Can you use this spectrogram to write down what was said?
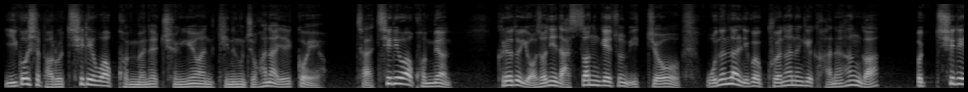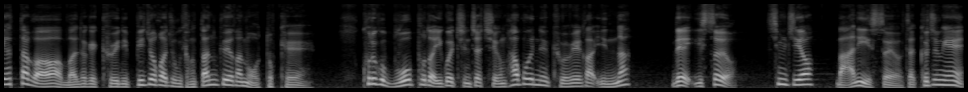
이것이 바로 치료와 권면의 중요한 기능 중 하나일 거예요. 자, 치료와 권면. 그래도 여전히 낯선 게 좀 있죠. 오늘날 이걸 구현하는 게 가능한가? 어, 치리했다가 만약에 교인이 삐져가지고 그냥 딴 교회 가면 어떡해. 그리고 무엇보다 이걸 진짜 지금 하고 있는 교회가 있나? 네, 있어요. 심지어 많이 있어요. 자, 그 중에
